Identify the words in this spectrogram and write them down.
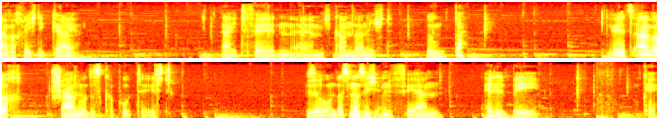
einfach richtig geil. Leitfäden. Ähm, ich kann da nicht runter. Ich will jetzt einfach schauen, wo das kaputte ist. So, und das muss ich entfernen. LB. Okay.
